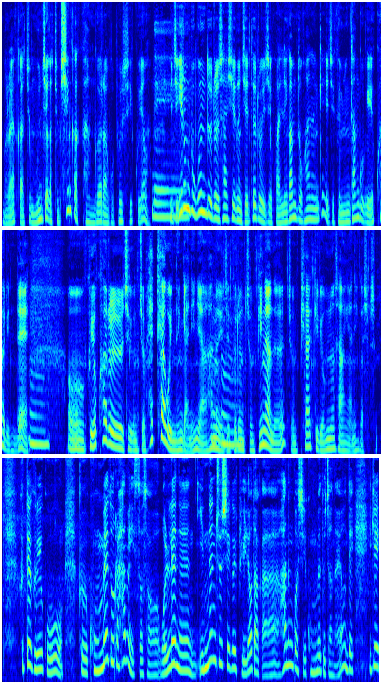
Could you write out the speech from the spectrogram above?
뭐랄까 좀 문제가 좀 심각한 거라고 볼 수 있고요. 네. 이제 이런 부분들을 사실은 제대로 이제 관리 감독하는 게 이제 금융 당국의 역할인데 음. 어, 그 역할을 지금 좀 해태하고 있는 게 아니냐 하는 음. 이제 음. 그런 좀 비난을 좀 피할 길이 없는 상황이 아닌가 싶습니다. 그때 그리고 그 공매도를 함에 있어서 원래는 있는 주식을 빌려다가 하는 것이 공매도잖아요. 근데 이게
